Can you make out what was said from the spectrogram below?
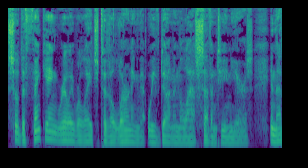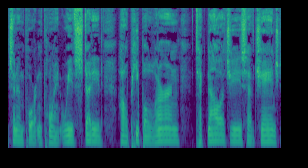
So the thinking really relates to the learning that we've done in the last 17 years. And that's an important point. We've studied how people learn, technologies have changed,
